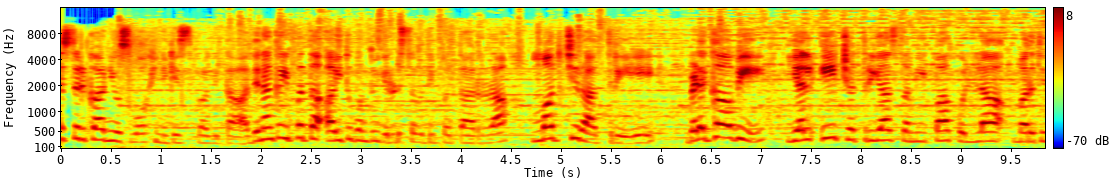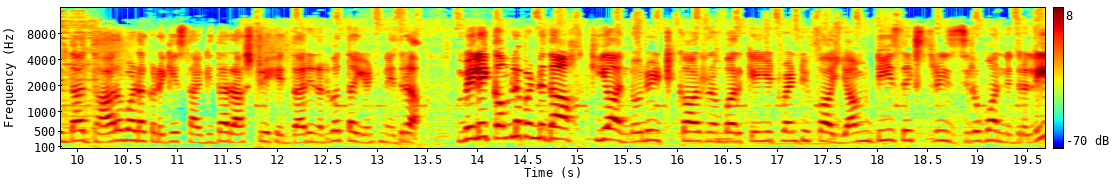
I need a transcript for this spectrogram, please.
ಎಸ್ ಕಾರ್ ನ್ಯೂಸ್ ವಾಹಿನಿಗೆ ಸ್ವಾಗತ. ದಿನಾಂಕ ಇಪ್ಪತ್ತ ಐದು ಒಂದು ಎರಡು ಸಾವಿರದ ಇಪ್ಪತ್ತಾರರ ಮಧ್ಯರಾತ್ರಿ, ಬೆಳಗಾವಿ ಎಲ್ಇ ಛತ್ರಿಯ ಸಮೀಪ ಕೊಲ್ಲ ಮರದಿಂದ ಧಾರವಾಡ ಕಡೆಗೆ ಸಾಗಿದ ರಾಷ್ಟ್ರೀಯ ಹೆದ್ದಾರಿ ನಲವತ್ತ ಎಂಟನೇದರ ಮೇಲೆ ಕಮಲ ಬಣ್ಣದ Kia Sonet car number K A twenty five M D six three zero one ಇದರಲ್ಲಿ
